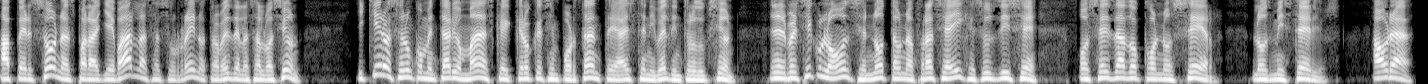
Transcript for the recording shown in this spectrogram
a personas para llevarlas a su reino a través de la salvación. Y quiero hacer un comentario más que creo que es importante a este nivel de introducción. En el versículo 11 nota una frase ahí, Jesús dice, os es dado conocer los misterios. Ahora,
